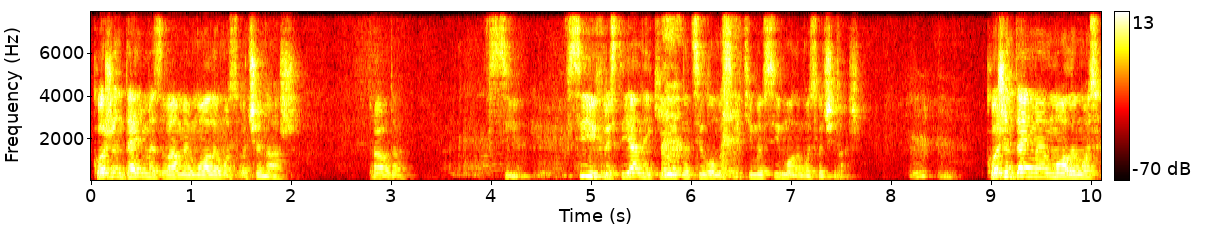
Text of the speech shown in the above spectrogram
Кожен день ми з вами молимось Отче наш. Правда? Всі. Всі християни, які є на цілому світі, ми всі молимось Отче наш. Кожен день ми молимось,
